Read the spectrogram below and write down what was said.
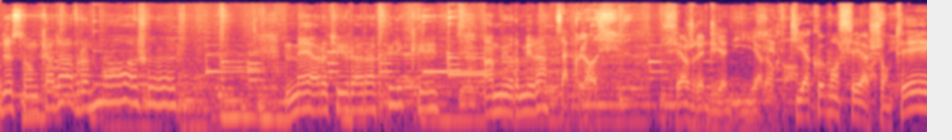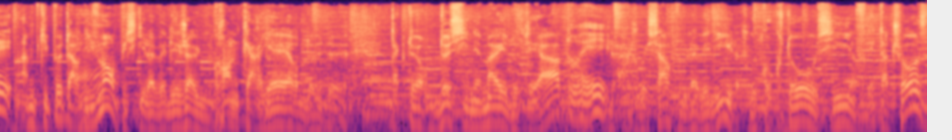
de son cadavre moche. Mais Arthur a appliqué en murmurant Sa cloche. Serge Reggiani, alors, qui a commencé à chanter un petit peu tardivement, puisqu'il avait déjà une grande carrière de- de- d'acteur de, cinéma et de théâtre. Oui. Il a joué Sartre, vous l'avez dit, il a joué Cocteau aussi, il a fait des tas de choses.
